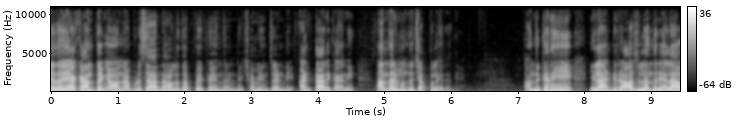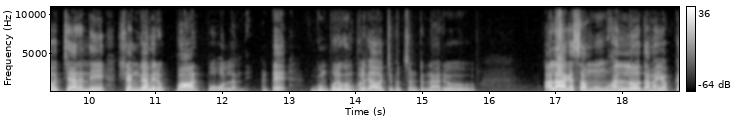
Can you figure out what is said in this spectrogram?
ఏదో ఏకాంతంగా ఉన్నప్పుడు సార్ నా వల్ల తప్పైపోయిందండి క్షమించండి అంటారు కానీ అందరి ముందు చెప్పలేరు అది. అందుకనే ఇలాంటి రాజులందరూ ఎలా వచ్చారంది? శంగమిరుప్పార్పోలంది అంటే గుంపులు గుంపులుగా వచ్చి కూర్చుంటున్నారు. అలాగ సమూహంలో తమ యొక్క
